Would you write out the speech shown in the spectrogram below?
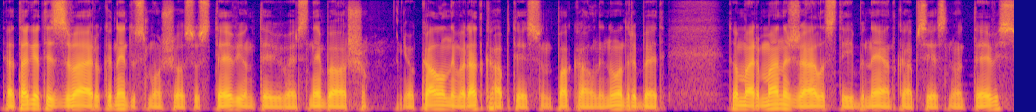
tā tagad es zvēru, ka nedusmošos uz tevi un tevi vairs nebāršu, jo kalni var atkāpties un pakalni nodrebēt, tomēr mana žēlastība neatkāpsies no tevis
